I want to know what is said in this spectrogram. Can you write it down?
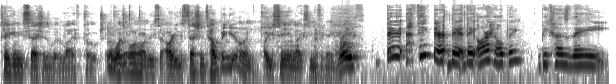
taking these sessions with life coach. Mm-hmm. What's going on? These are these sessions helping you, and are you seeing like significant growth? they I think they're they they are helping because they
